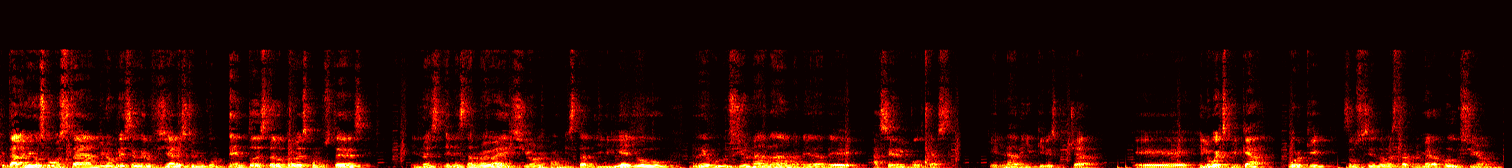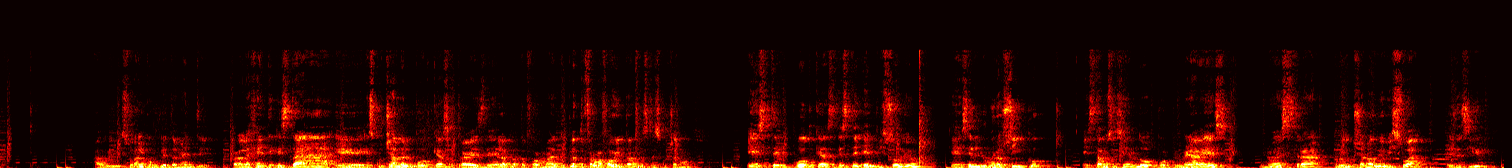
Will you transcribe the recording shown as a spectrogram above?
¿Qué tal amigos? ¿Cómo están? Mi nombre es Edgar Oficial, estoy muy contento de estar otra vez con ustedes en, esta nueva edición, o en esta, diría yo, revolucionada manera de hacer el podcast que nadie quiere escuchar. Eh, y lo voy a explicar porque estamos haciendo nuestra primera producción audiovisual completamente. Para la gente que está eh, escuchando el podcast a través de la plataforma, de tu plataforma favorita donde está escuchando, este podcast, este episodio, que es el número 5, estamos haciendo por primera vez nuestra producción audiovisual, es decir,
